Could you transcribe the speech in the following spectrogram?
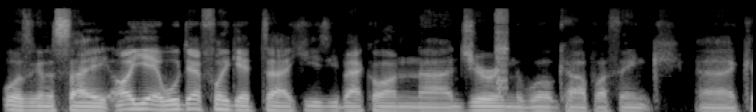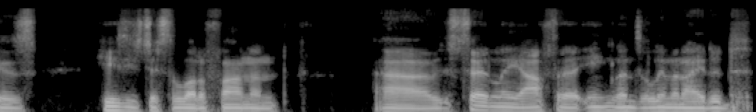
What was going to say? Oh yeah, we'll definitely get uh, Husey back on uh, during the World Cup. I think because Husey's just a lot of fun, and uh, certainly after England's eliminated,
